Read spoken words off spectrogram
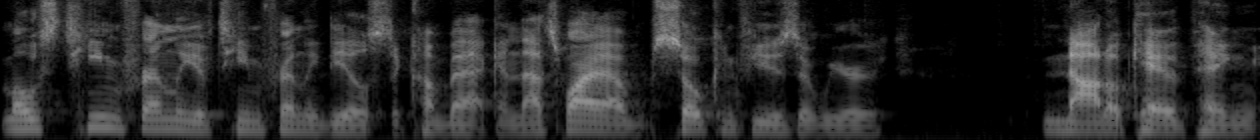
most team friendly of team friendly deals to come back, and that's why I'm so confused that we're not okay with paying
